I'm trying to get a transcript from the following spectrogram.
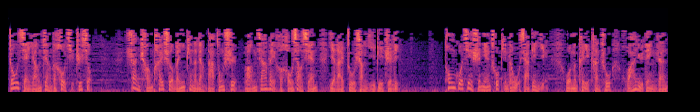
周显阳这样的后起之秀。擅长拍摄文艺片的两大宗师王家卫和侯孝贤也来助上一臂之力。通过近十年出品的武侠电影，我们可以看出华语电影人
